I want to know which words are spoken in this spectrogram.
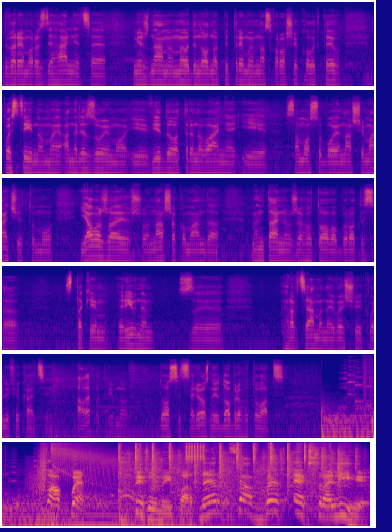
дверима роздягальні, це між нами. Ми один одного підтримуємо. У нас хороший колектив. Постійно ми аналізуємо і відеотренування, і само собою наші матчі. Тому я вважаю, що наша команда ментально вже готова боротися з таким рівнем, з гравцями найвищої кваліфікації. Але потрібно досить серйозно і добре готуватися. Фавбет. Титульний партнер Фавбет Екстра Ліги.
